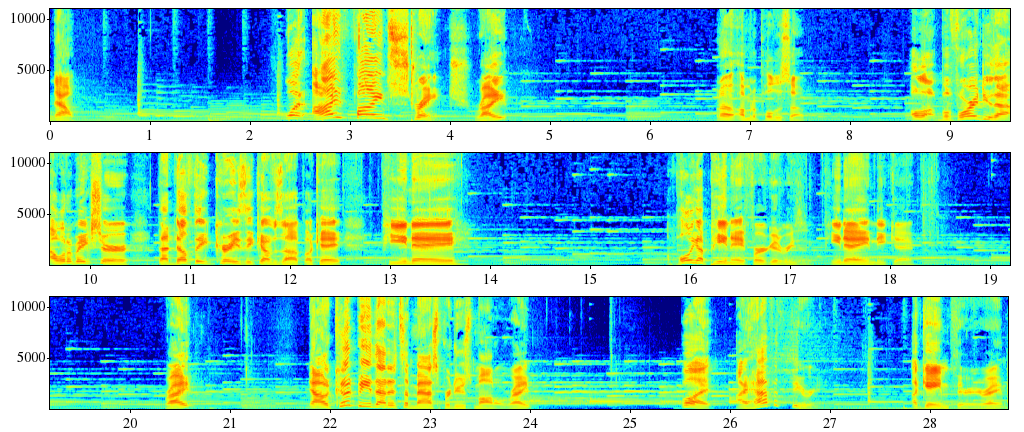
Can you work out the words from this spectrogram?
Now, what I find strange, right? I'm gonna, I'm gonna pull this up. Hold on. Before I do that, I want to make sure that nothing crazy comes up, okay? Pine. I'm pulling up Pine for a good reason. Pine Nikke. Right? Now, it could be that it's a mass-produced model, right? But I have a theory. A game theory, right?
